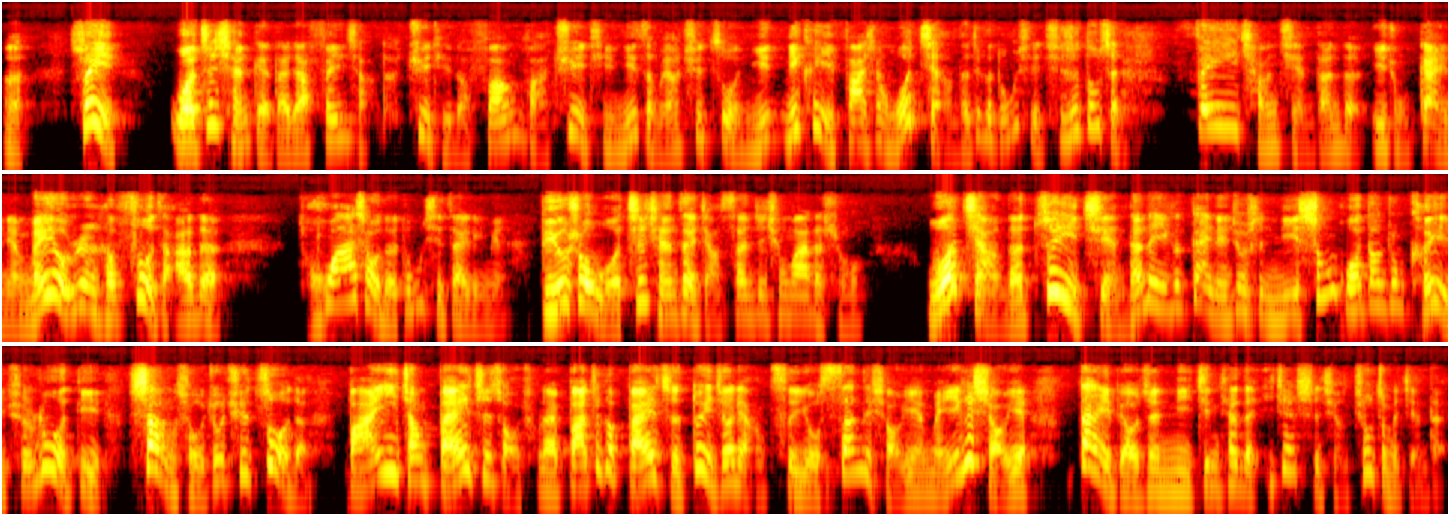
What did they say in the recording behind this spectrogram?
嗯，所以我之前给大家分享的具体的方法，具体你怎么样去做，你你可以发现我讲的这个东西其实都是非常简单的一种概念，没有任何复杂的。花哨的东西在里面，比如说我之前在讲三只青蛙的时候，我讲的最简单的一个概念就是你生活当中可以去落地上手就去做的，把一张白纸找出来，把这个白纸对折两次，有三个小页，每一个小页代表着你今天的一件事情，就这么简单。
